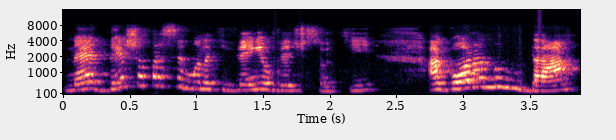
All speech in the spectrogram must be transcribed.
né? Deixa para semana que vem, eu vejo isso aqui. Agora não dá.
